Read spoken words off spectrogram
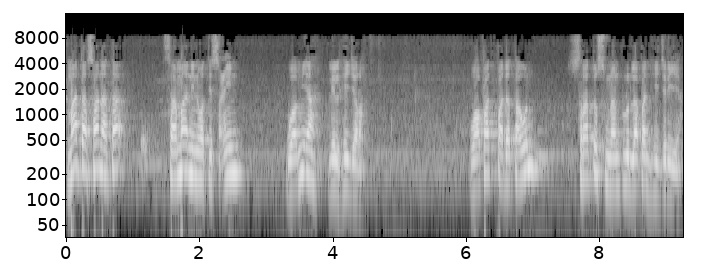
Mata sanata samanin wa tis'in wa mi'ah lil hijrah. Wafat pada tahun 198 Hijriyah.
